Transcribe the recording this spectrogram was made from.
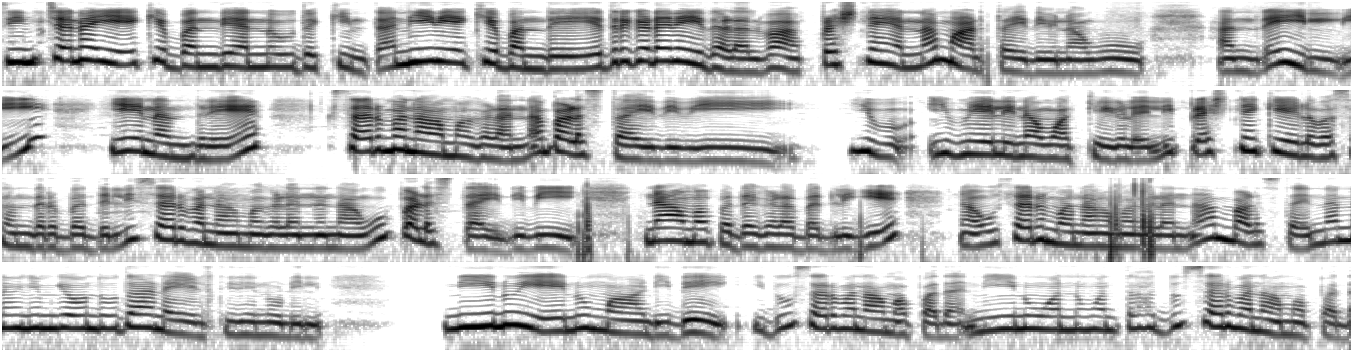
ಸಿಂಚನ ಏಕೆ ಬಂದೆ ಅನ್ನುವುದಕ್ಕಿಂತ ನೀನು ಏಕೆ ಬಂದೆ? ಎದುರುಗಡೆನೇ ಇದ್ದಾಳಲ್ವಾ? ಪ್ರಶ್ನೆಯನ್ನು ಮಾಡ್ತಾ ಇದ್ದೀವಿ ನಾವು. ಅಂದರೆ ಇಲ್ಲಿ ಏನಂದರೆ, ಸರ್ವನಾಮಗಳನ್ನು ಬಳಸ್ತಾ ಇದ್ದೀವಿ ಇವು ಈ ಮೇಲಿನ ವಾಕ್ಯಗಳಲ್ಲಿ ಪ್ರಶ್ನೆ ಕೇಳುವ ಸಂದರ್ಭದಲ್ಲಿ ಸರ್ವನಾಮಗಳನ್ನು ನಾವು ಬಳಸ್ತಾ ಇದ್ದೀವಿ. ನಾಮಪದಗಳ ಬದಲಿಗೆ ನಾವು ಸರ್ವನಾಮಗಳನ್ನು ಬಳಸ್ತಾ ಇದ್ದೀವಿ. ನಾನು ನಿಮಗೆ ಒಂದು ಉದಾಹರಣೆ ಹೇಳ್ತಿದ್ದೀನಿ ನೋಡಿ ಇಲ್ಲಿ. ನೀನು ಏನು ಮಾಡಿದೆ? ಇದು ಸರ್ವನಾಮ ಪದ. ನೀನು ಅನ್ನುವಂತಹದ್ದು ಸರ್ವನಾಮ ಪದ,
